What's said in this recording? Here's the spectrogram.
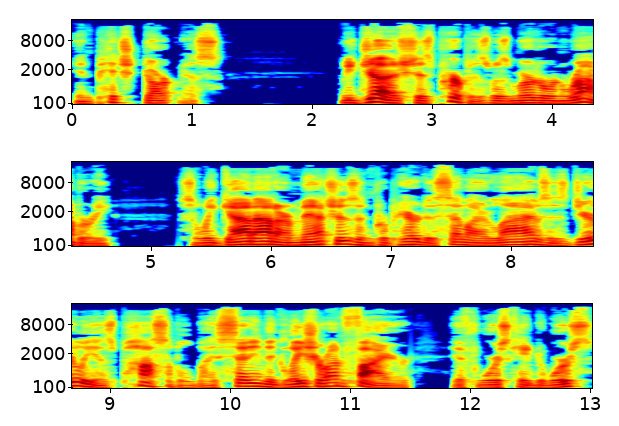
in pitch darkness. We judged his purpose was murder and robbery, so we got out our matches and prepared to settle our lives as dearly as possible by setting the glacier on fire, if worse came to worse.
